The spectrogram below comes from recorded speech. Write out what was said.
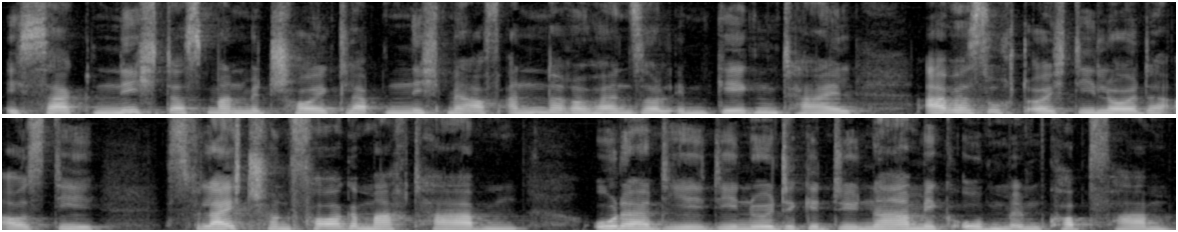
Ich sage nicht, dass man mit Scheuklappen nicht mehr auf andere hören soll, im Gegenteil. Aber sucht euch die Leute aus, die es vielleicht schon vorgemacht haben oder die die nötige Dynamik oben im Kopf haben,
